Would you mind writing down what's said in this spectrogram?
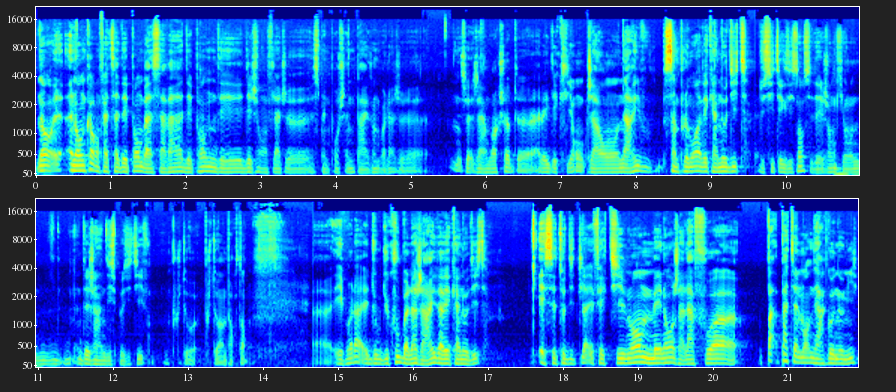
Non, là encore, en fait, ça dépend. Bah, ça va dépendre des, gens. Là, je, semaine prochaine, par exemple, voilà, j'ai un workshop avec des clients. on arrive simplement avec un audit du site existant. C'est des gens qui ont déjà un dispositif plutôt, plutôt important. Euh, et voilà. Et donc, du coup, bah, là, j'arrive avec un audit. Et cet audit-là, effectivement, mélange à la fois pas, pas tellement d'ergonomie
